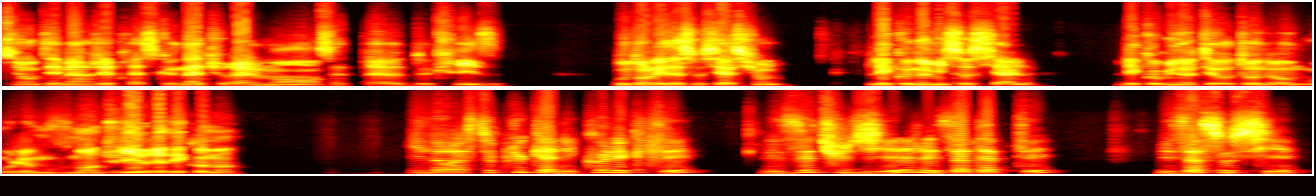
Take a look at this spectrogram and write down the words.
qui ont émergé presque naturellement en cette période de crise, ou dans les associations, l'économie sociale, les communautés autonomes ou le mouvement du livre et des communs. Il ne reste plus qu'à les collecter, les étudier, les adapter, les associer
